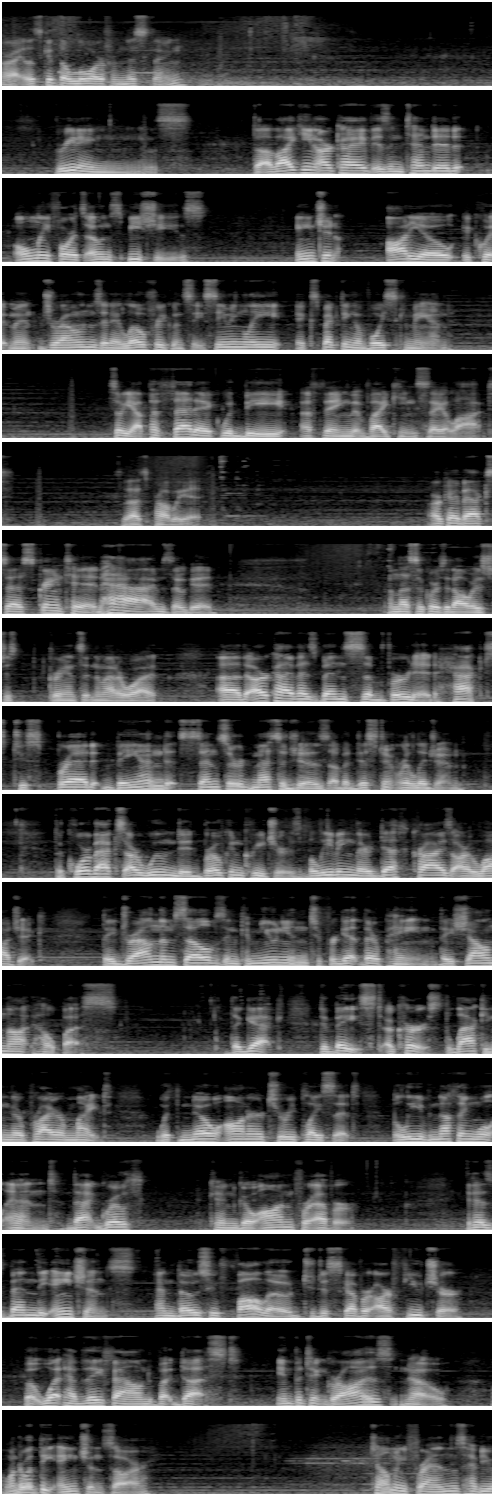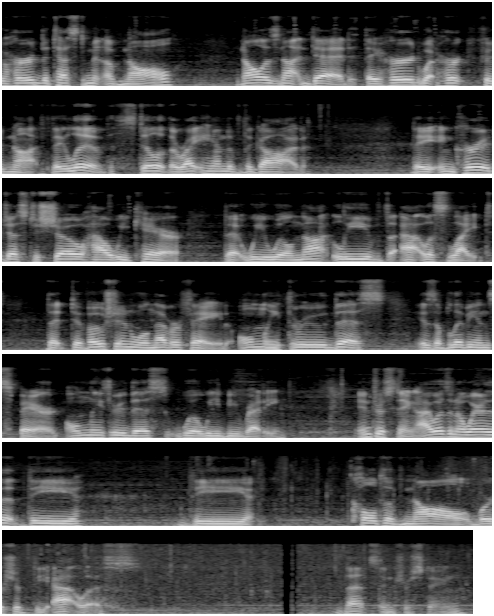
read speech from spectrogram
Alright, let's get the lore from this thing. Greetings. The Vy'keen archive is intended only for its own species. Ancient audio equipment drones in a low frequency, seemingly expecting a voice command. So yeah, pathetic would be a thing that Vy'keens say a lot. So that's probably it. Archive access granted. I'm so good. Unless, of course, it always just grants it no matter what. Uh, the archive has been subverted, hacked to spread banned, censored messages of a distant religion. The Korvax are wounded, broken creatures, believing their death cries are logic. They drown themselves in communion to forget their pain. They shall not help us. The Gek, debased, accursed, lacking their prior might, with no honor to replace it, believe nothing will end. That growth can go on forever. It has been the ancients and those who followed to discover our future. But what have they found but dust? Impotent Graws? No. I wonder what the ancients are. Tell me, friends, have you heard the testament of Nal? Nal is not dead. They heard what Hirk could not. They live, still at the right hand of the god. They encourage us to show how we care, that we will not leave the Atlas light, that devotion will never fade. Only through this is oblivion spared. Only through this will we be ready. Interesting. I wasn't aware that the the cult of Nal worshipped the Atlas. That's interesting.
